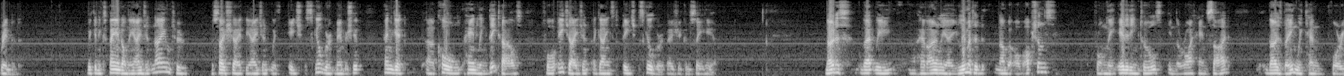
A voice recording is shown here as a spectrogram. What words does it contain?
rendered. We can expand on the agent name to associate the agent with each skill group membership and get uh, call handling details for each agent against each skill group, as you can see here. Notice that we have only a limited number of options from the editing tools in the right hand side. Those being we can, for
